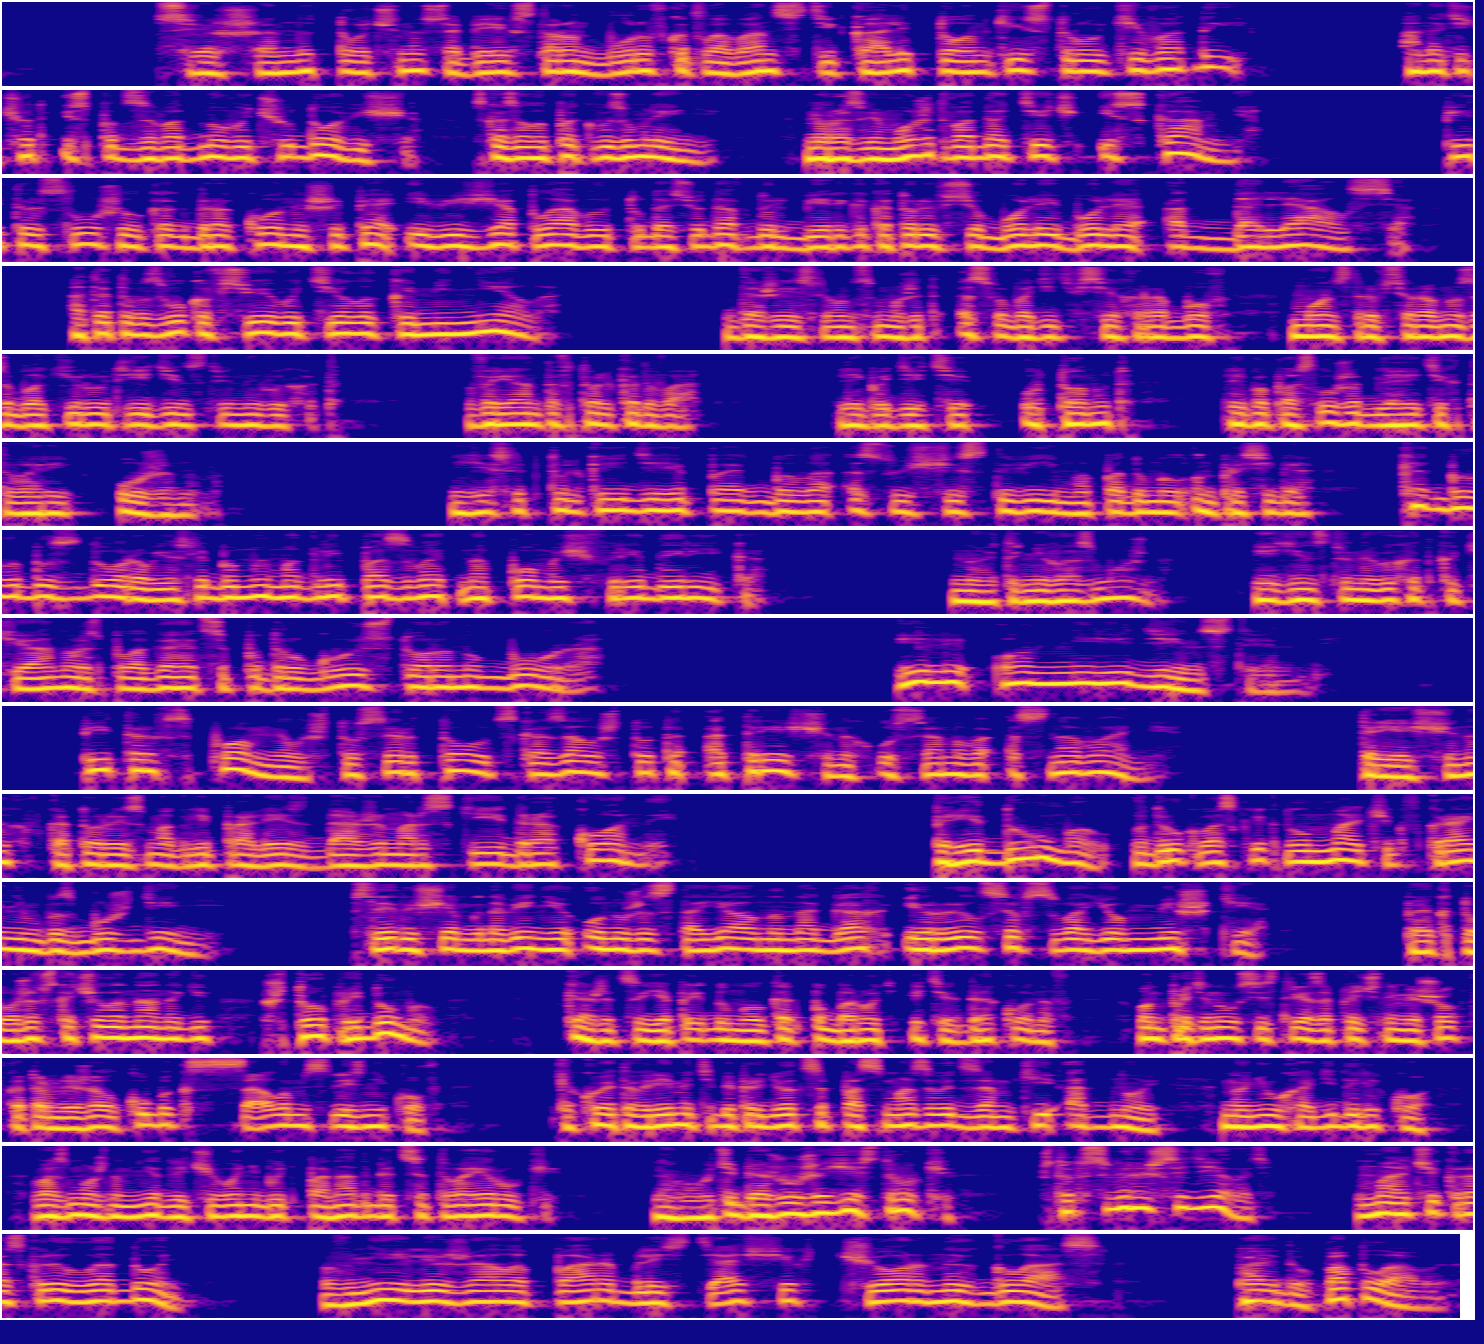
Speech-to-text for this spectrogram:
Совершенно точно с обеих сторон бура в котлован стекали тонкие струйки воды. «Она течет из-под заводного чудовища», — сказала Пэк в изумлении. Но разве может вода течь из камня? Питер слушал, как драконы, шипя и визжа, плавают туда-сюда вдоль берега, который все более и более отдалялся. От этого звука все его тело каменело. Даже если он сможет освободить всех рабов, монстры все равно заблокируют единственный выход. Вариантов только два. Либо дети утонут, либо послужат для этих тварей ужином. «Если б только идея Пэк была осуществима», — подумал он про себя, — «как было бы здорово, если бы мы могли позвать на помощь Фредерика». Но это невозможно. Единственный выход к океану располагается по другую сторону бура. Или он не единственный? Питер вспомнил, что сэр Тоут сказал что-то о трещинах у самого основания трещинах, в которые смогли пролезть даже морские драконы. «Придумал!» — вдруг воскликнул мальчик в крайнем возбуждении. В следующее мгновение он уже стоял на ногах и рылся в своем мешке. Пэк тоже вскочила на ноги. «Что придумал?» «Кажется, я придумал, как побороть этих драконов». Он протянул сестре заплечный мешок, в котором лежал кубок с салом слизняков. «Какое-то время тебе придется посмазывать замки одной, но не уходи далеко. Возможно, мне для чего-нибудь понадобятся твои руки». «Но у тебя же уже есть руки. Что ты собираешься делать?» Мальчик раскрыл ладонь. В ней лежала пара блестящих черных глаз. «Пойду, поплаваю.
